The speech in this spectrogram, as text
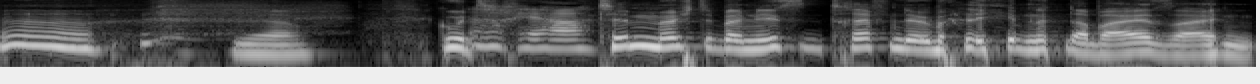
ah, ja. Gut. Ach ja. Tim möchte beim nächsten Treffen der Überlebenden dabei sein.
